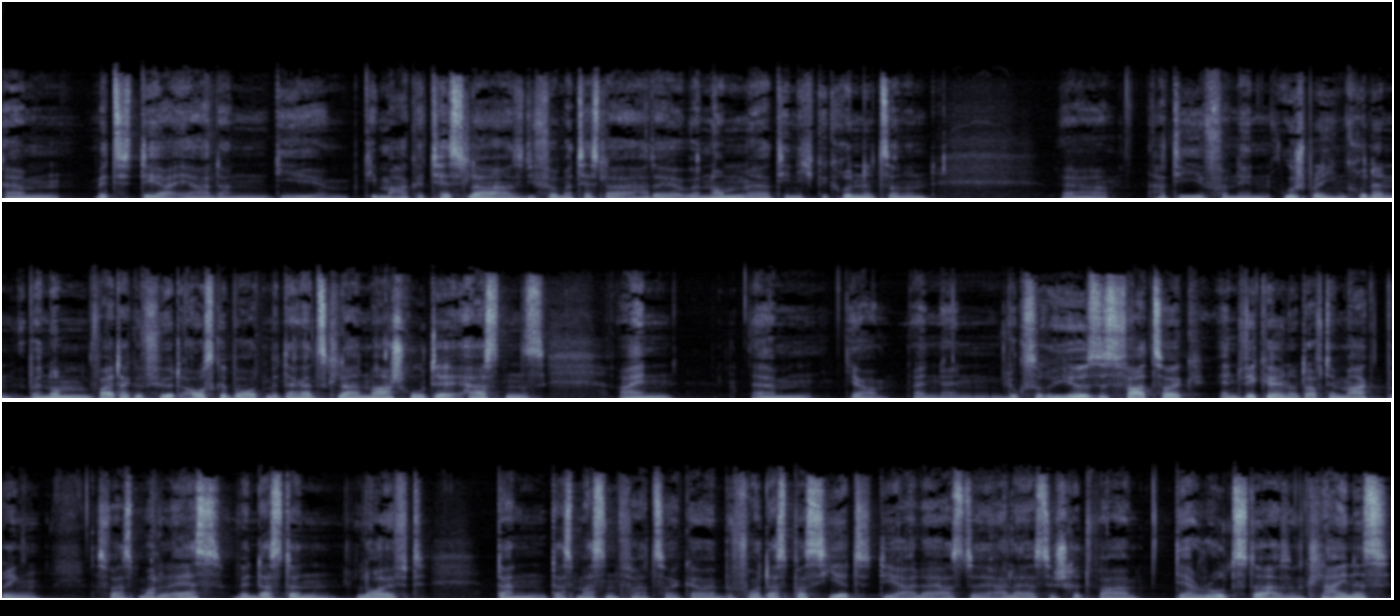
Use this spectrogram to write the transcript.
ähm, mit der er dann die, die Marke Tesla, also die Firma Tesla hat er übernommen, er hat die nicht gegründet, sondern er hat die von den ursprünglichen Gründern übernommen, weitergeführt, ausgebaut mit einer ganz klaren Marschroute. Erstens ein ähm, ja, ein, ein luxuriöses Fahrzeug entwickeln und auf den Markt bringen. Das war das Model S. Wenn das dann läuft, dann das Massenfahrzeug. Aber bevor das passiert, die allererste, allererste Schritt war der Roadster, also ein kleines,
